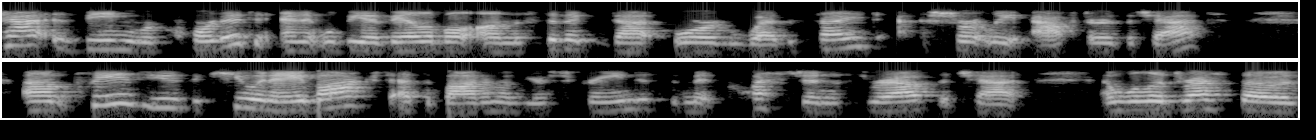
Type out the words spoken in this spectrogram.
chat is being recorded, and it will be available on the civhc.org website shortly after the chat. Um, please use the Q&A box at the bottom of your screen to submit questions throughout the chat, and we'll address those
